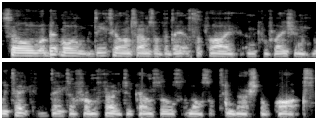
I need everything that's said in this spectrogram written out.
So a bit more detail in terms of the data supply and conflation. We take data from 32 councils and also two national parks.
